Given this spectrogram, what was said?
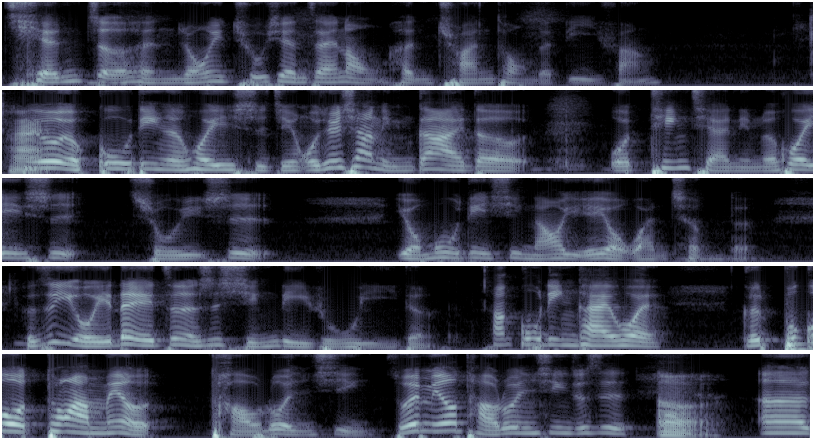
前者很容易出现在那种很传统的地方，因为有固定的会议时间。我觉得像你们刚才的，我听起来你们的会议是属于是有目的性，然后也有完成的。可是有一类真的是行礼如仪的，他固定开会，可不过通常没有讨论性。所以没有讨论性，就是嗯呃，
